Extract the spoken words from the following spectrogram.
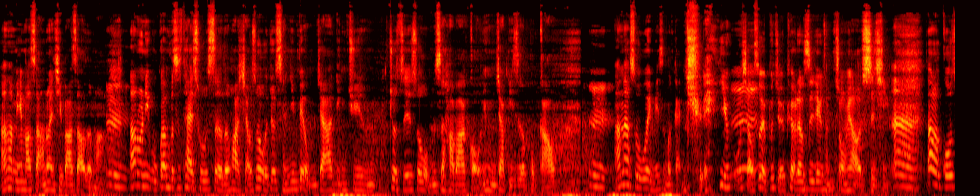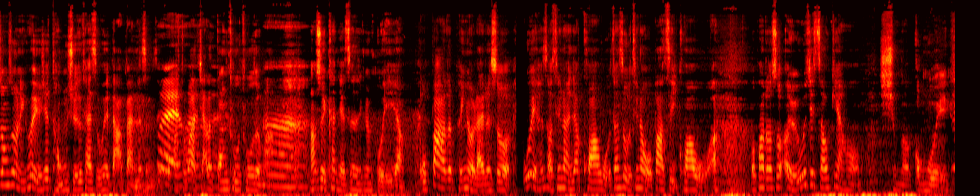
然后那眉毛长得乱七八糟的嘛。嗯然后如果你五官不是太出色的话，小时候我就曾经被我们家邻居就直接说我们是哈巴狗，因为我们家鼻子都不高。嗯然后那时候我也没什么感觉，因为我小时候也不觉得漂亮是一件很重要的事情。嗯到了国中之后，你会有些同学就开始会打扮了什么之类的，会把头发夹得光秃秃的嘛，嗯然后所以看起来真的跟鬼一样。我爸的朋友来的时候，我也很少听到人家夸我，但是我听到我爸自己夸我啊，我爸都说：“哎呦，我这早囝吼，凶啊恭维。”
